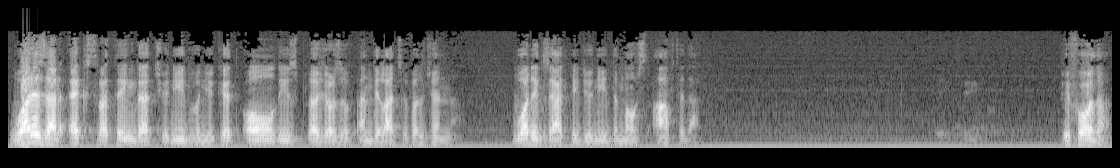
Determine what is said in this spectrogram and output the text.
What is that extra thing that you need when you get all these pleasures of, and delights of Al Jannah? What exactly do you need the most after that? Before that.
